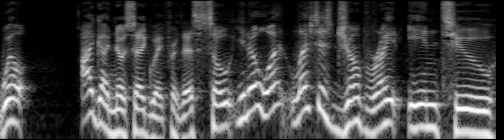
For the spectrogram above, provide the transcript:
Well, I got no segue for this, so you know what? Let's just jump right into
